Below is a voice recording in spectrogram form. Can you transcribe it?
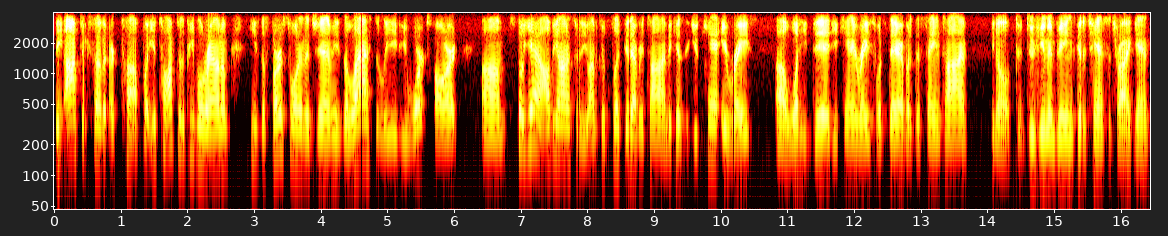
the optics of it are tough. But you talk to the people around him. He's the first one in the gym. He's the last to leave. He works hard. Um, so yeah, I'll be honest with you. I'm conflicted every time because you can't erase uh, what he did. You can't erase what's there. But at the same time, you know, do, do human beings get a chance to try again?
